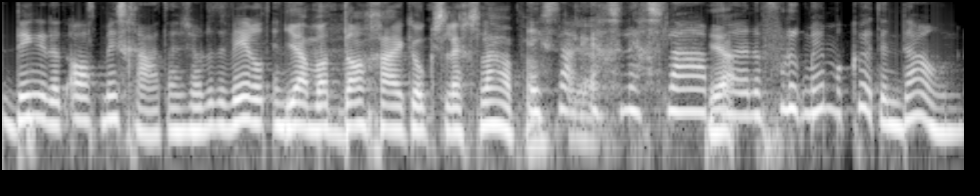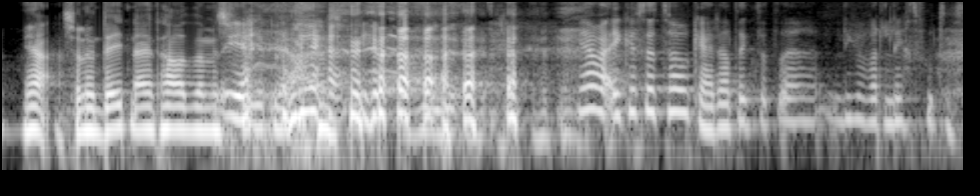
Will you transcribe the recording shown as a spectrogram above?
dingen dat alles misgaat en zo, dat de wereld in... Ja, want dan ga ik ook slecht slapen. Ik sta echt slecht slapen Ja. en dan voel ik me helemaal kut en down. Ja, zullen we een date night houden met z'n Ja, vieren? ja, ja. Ja, maar ik heb dat ook, ja, dat ik dat eh, liever wat lichtvoetig.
